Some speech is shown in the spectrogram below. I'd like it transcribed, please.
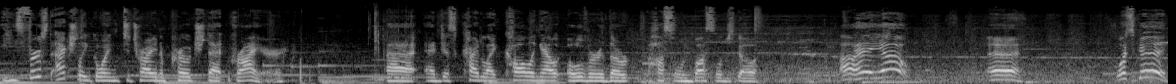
He's first actually going to try and approach that crier uh, and just kind of like calling out over the hustle and bustle, just go, Oh, hey, yo! Uh, what's good?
